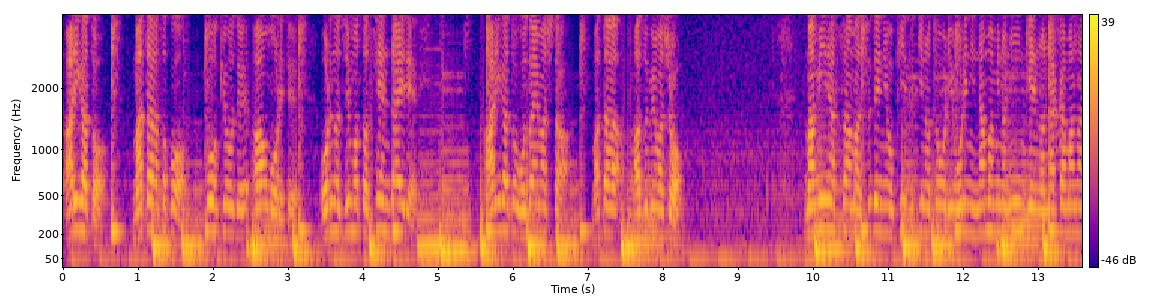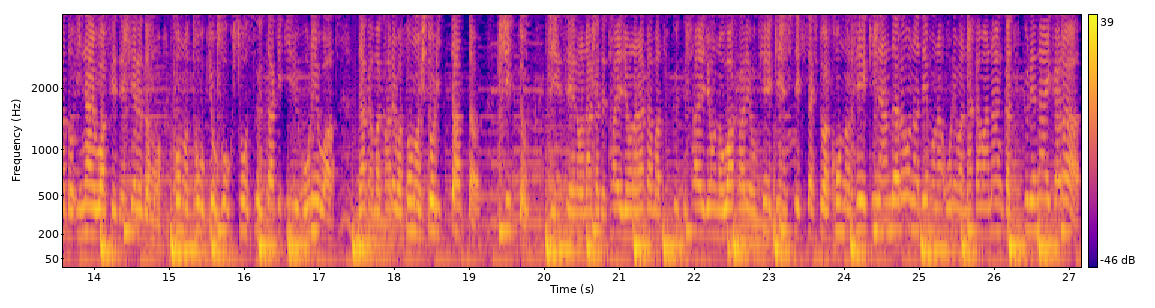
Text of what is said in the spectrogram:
ありがとう。また遊ぼう東京で青森で俺の地元仙台で。ありがとうございました。また遊びましょう。まあ皆様すでにお気づきの通り俺に生身の人間の仲間などいないわけでけれどもこの東京ごく少数だけいる。俺は仲間彼はその一人だった。きっと人生の中で大量の仲間作って大量の別れを経験してきた人はこんなの平気なんだろうな。でもな俺は仲間なんか作れないから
